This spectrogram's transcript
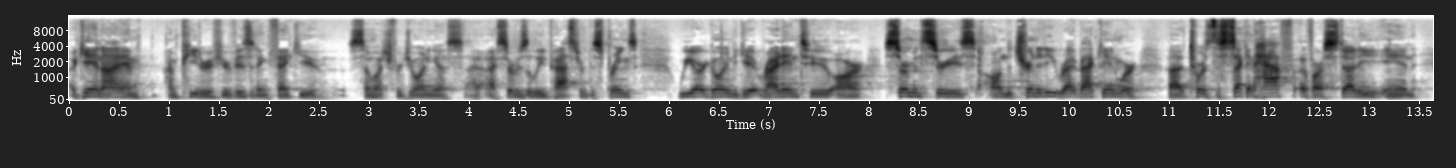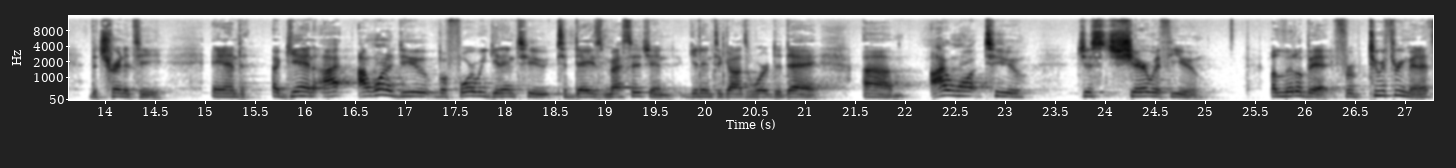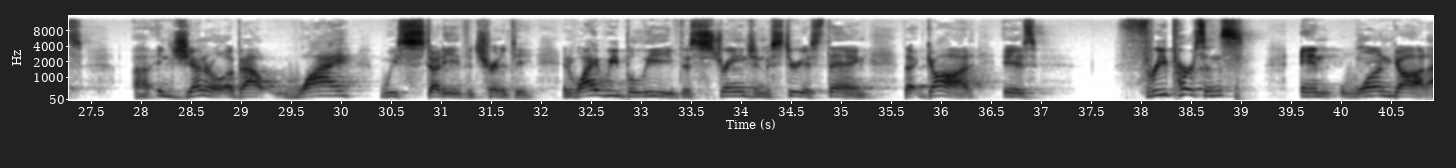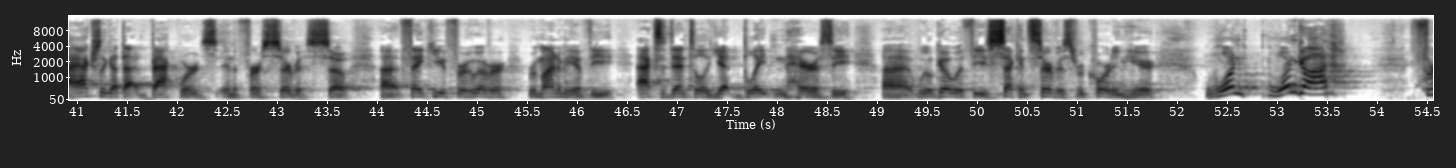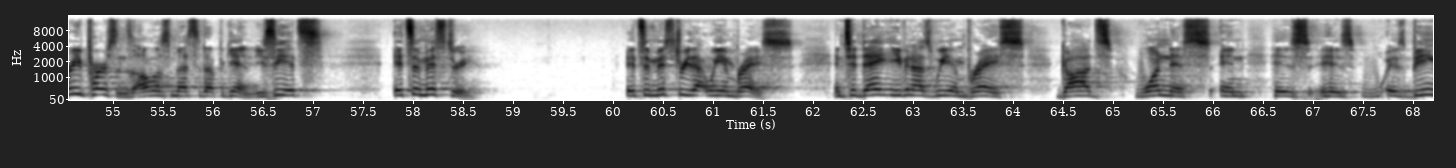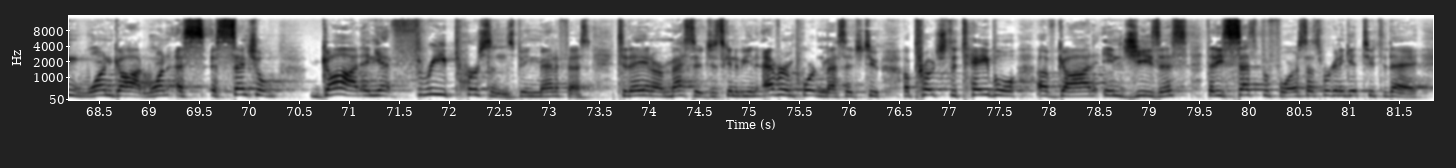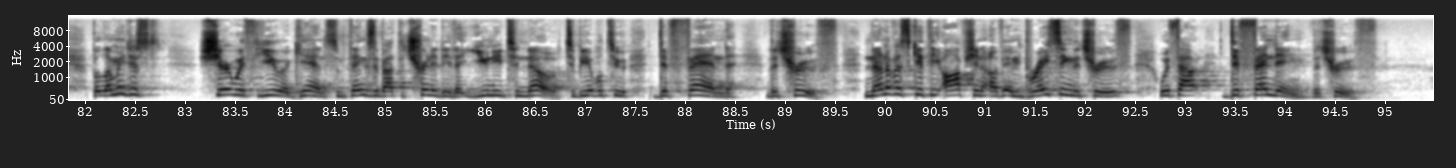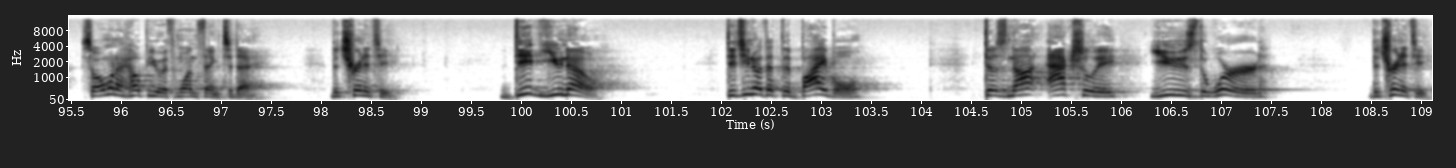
Again, I am I'm Peter. If you're visiting, thank you so much for joining us. I, I, serve as the lead pastor of the Springs. We are going to get right into our sermon series on the Trinity. Right back in, we're uh, towards the second half of our study in the Trinity. And again, I, I want to do before we get into today's message and get into God's Word today. Um, I want to just share with you a little bit for two or three minutes uh, in general about why we study the Trinity and why we believe this strange and mysterious thing that God is three persons in one God. I actually got that backwards in the first service. So uh, thank you for whoever reminded me of the accidental yet blatant heresy. Uh, we'll go with the second service recording here. One, one God, three persons. Almost messed it up again. You see, it's it's a mystery. It's a mystery that we embrace. And today, even as we embrace God's oneness in his, his, his being one God, one essential God, and yet three persons being manifest. Today, in our message, it's going to be an ever important message to approach the table of God in Jesus that he sets before us. That's what we're going to get to today. But let me just share with you again some things about the Trinity that you need to know to be able to defend the truth. None of us get the option of embracing the truth without defending the truth. So I want to help you with one thing today the Trinity. Did you know? Did you know that the Bible does not actually use the word the Trinity?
